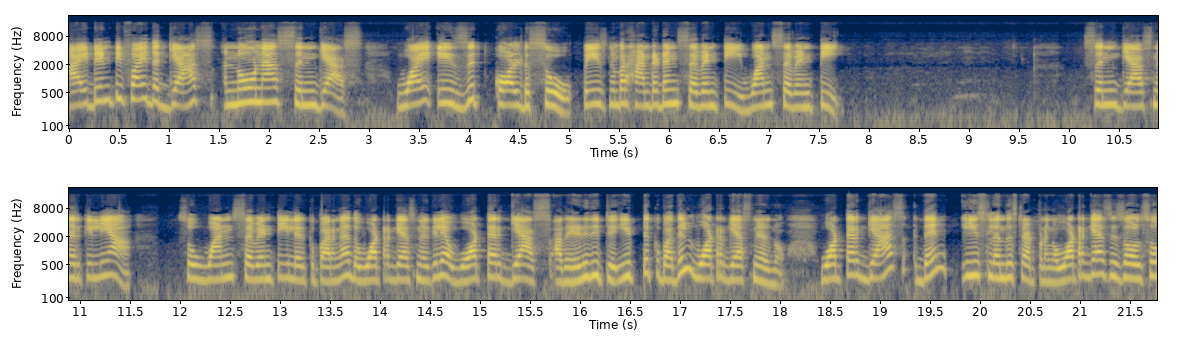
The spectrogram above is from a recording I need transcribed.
identify the gas known as syngas why is it called so page number 170 170 சின் கேஸ்னு இருக்கு இல்லையா so one செவன்ட்டியில் இருக்குது பாருங்கள் அந்த வாட்டர் கேஸ்னு இருக்கு இல்லையா? வாட்டர் கேஸ் அதை எழுதிட்டு இட்டுக்கு பதில் வாட்டர் கேஸ்னு எழுதணும். வாட்டர் கேஸ் தென் ஈஸ்ட்லேருந்து ஸ்டார்ட் பண்ணுங்கள் water gas is also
